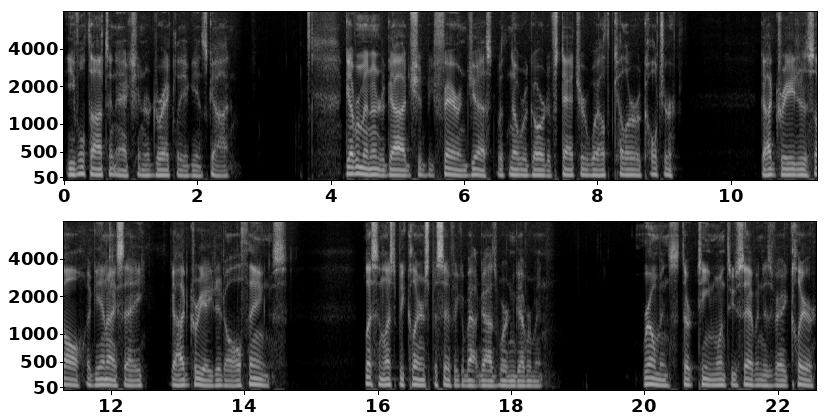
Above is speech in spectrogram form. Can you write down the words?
Evil thoughts and action are directly against God. Government under God should be fair and just with no regard of stature, wealth, color, or culture. God created us all. Again, I say, God created all things. Listen, let's be clear and specific about God's word and government. Romans 13, 1 through 7 is very clear.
